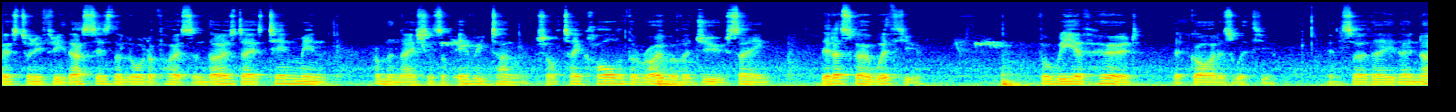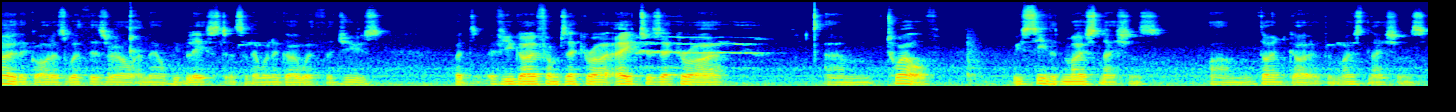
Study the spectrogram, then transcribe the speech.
Verse 23 Thus says the Lord of hosts, In those days ten men from the nations of every tongue shall take hold of the robe of a Jew, saying, Let us go with you, for we have heard that God is with you. And so they, they know that God is with Israel and they'll be blessed, and so they want to go with the Jews. But if you go from Zechariah 8 to Zechariah um, 12, we see that most nations um, don't go, that most nations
